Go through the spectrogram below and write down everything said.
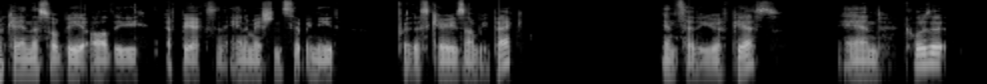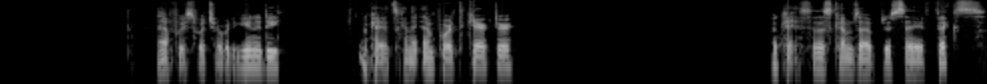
Okay, and this will be all the FBX and animations that we need for the Scary Zombie pack inside of UFPS. And close it. Now if we switch over to Unity, okay, it's going to import the character. Okay, so this comes up, just say fix.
